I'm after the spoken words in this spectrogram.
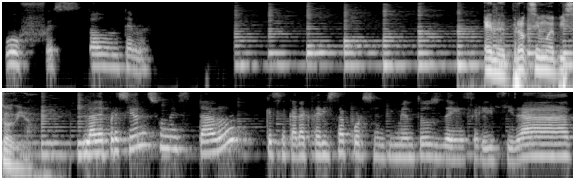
uff, es todo un tema. En el próximo episodio. La depresión es un estado que se caracteriza por sentimientos de infelicidad,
